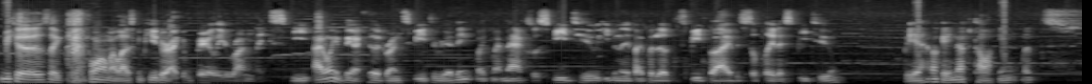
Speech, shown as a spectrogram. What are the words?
because, like, before on my last computer, I could barely run, like, speed. I don't even think I could run speed 3. I think, like, my max was speed 2. Even if I put it up to speed 5, it still played at speed 2. But yeah, okay, enough talking. Let's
